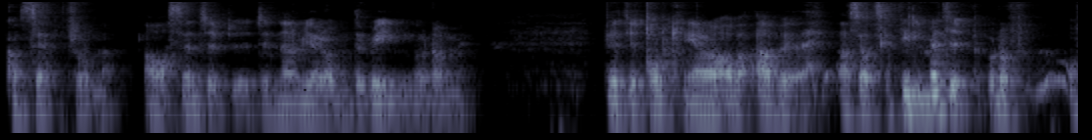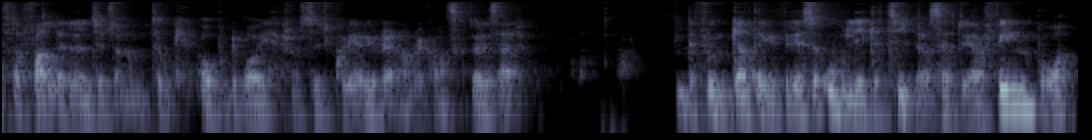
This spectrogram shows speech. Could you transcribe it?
koncept från Asien, typ, typ när de gör om The Ring och de du vet, gör tolkningar av, av asiatiska filmer typ och då ofta faller det, eller typ som de tog Oldboy från Sydkorea och gjorde den amerikansk. Då är det så här, det funkar inte riktigt för det är så olika typer av sätt att göra film på.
